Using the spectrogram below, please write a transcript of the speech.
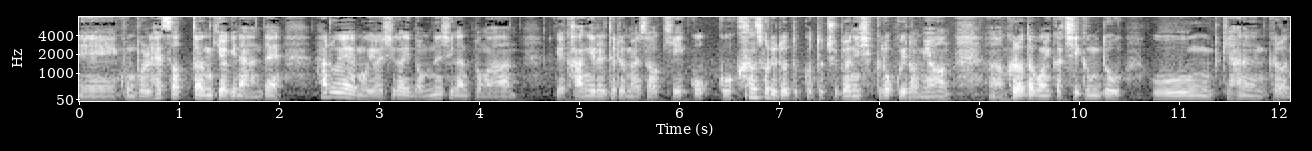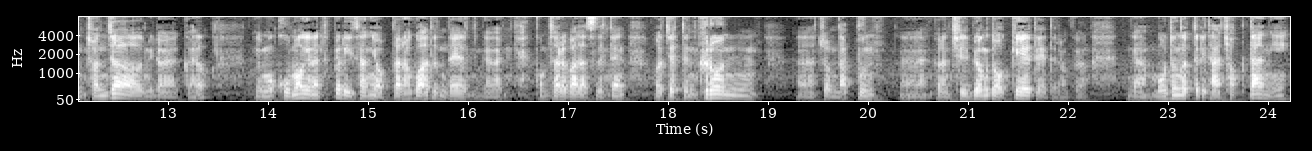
예, 공부를 했었던 기억이 나는데 하루에 뭐 10시간이 넘는 시간 동안 강의를 들으면서 귀에 꽂고 큰 소리로 듣고 또 주변이 시끄럽고 이러면 어, 그러다 보니까 지금도 우웅 이렇게 하는 그런 전자음이라 할까요? 뭐 고막에는 특별히 이상이 없다라고 하던데 그러니까 검사를 받았을 땐 어쨌든 그런 어, 좀 나쁜 어, 그런 질병도 얻게 되더라고요. 그러니까 모든 것들이 다 적당히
